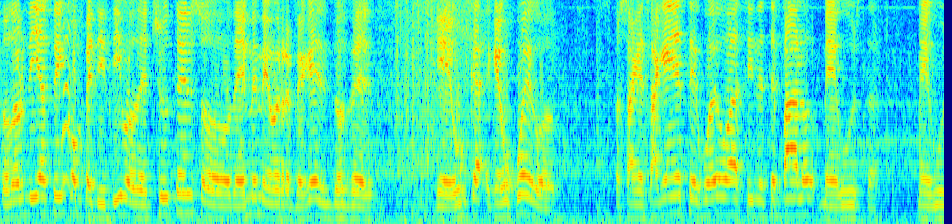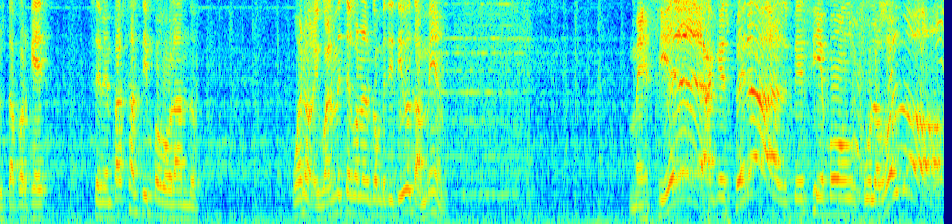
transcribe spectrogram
todo el día estoy competitivo De shooters o de MMORPG Entonces que un, que un juego O sea, que saquen este juego así de este palo Me gusta, me gusta Porque se me pasa el tiempo volando. Bueno, igualmente con el competitivo también Messier, ¿a qué esperas? Messier con culo gordo.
